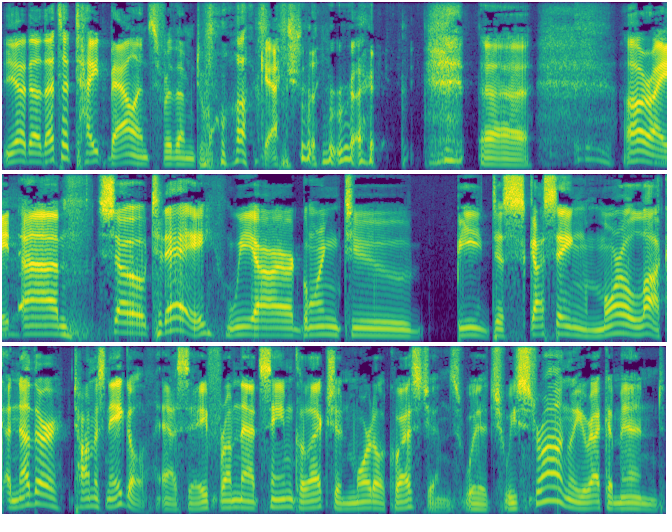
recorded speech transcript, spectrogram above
Yeah, no, that's a tight balance for them to walk, actually. right. Uh, all right. Um, so today we are going to be discussing Moral Luck, another Thomas Nagel essay from that same collection, Mortal Questions, which we strongly recommend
